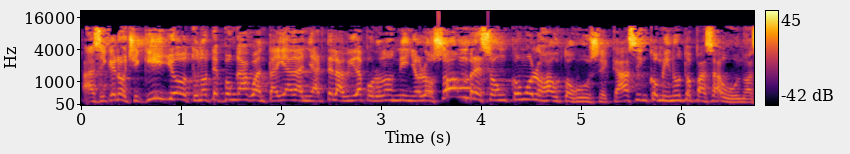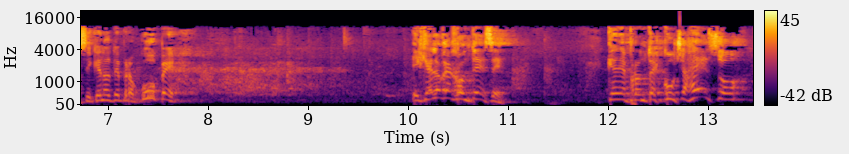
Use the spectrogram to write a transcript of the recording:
Así que los chiquillos, tú no te pongas a aguantar y a dañarte la vida por unos niños. Los hombres son como los autobuses, cada cinco minutos pasa uno, así que no te preocupes. ¿Y qué es lo que acontece? Que de pronto escuchas eso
